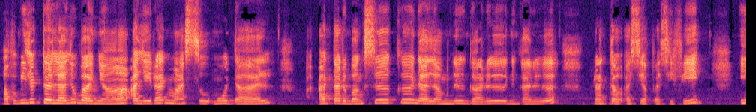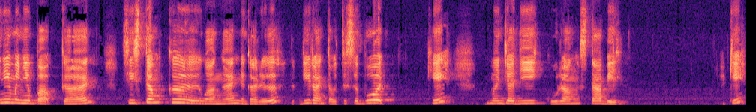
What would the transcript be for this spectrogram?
Apabila terlalu banyak aliran masuk modal antarabangsa ke dalam negara-negara rantau Asia Pasifik, ini menyebabkan sistem kewangan negara di rantau tersebut okay, menjadi kurang stabil. Okay.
